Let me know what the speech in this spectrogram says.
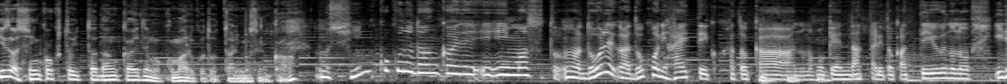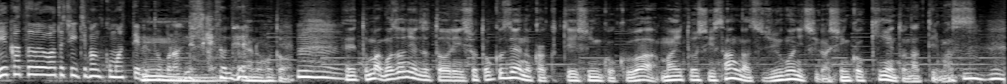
いざ申告といった段階でも困ることってありませんか？もう申告の段階で言いますと、まあ、どれがどこに入っていくかとか、うん、あの保険だったりとかっていうのの入れ方で私一番困っているところなんですけどね。なるほど、うんうん、えーとまあ、ご存知の通り所得税の確定申告は毎年3月15日が申告期限となっています、うんうん、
